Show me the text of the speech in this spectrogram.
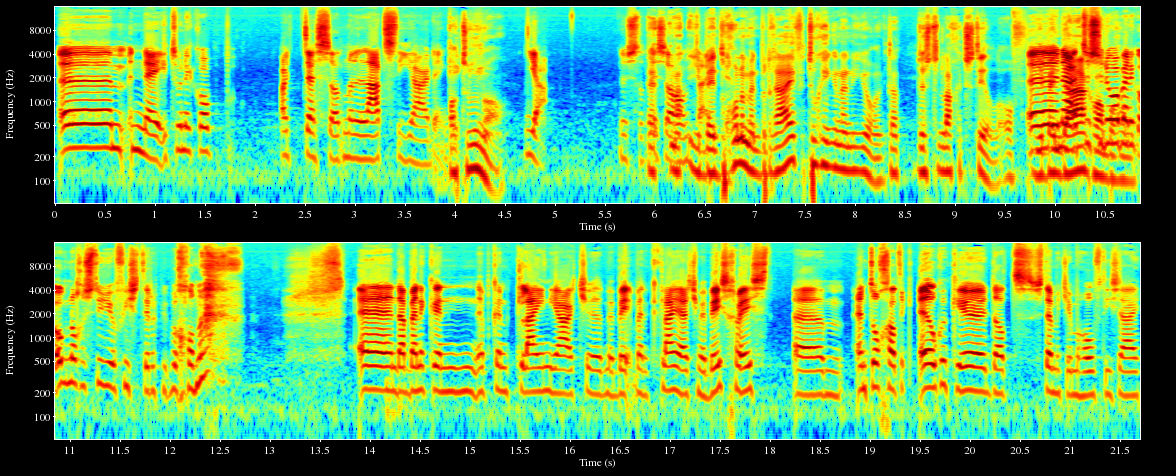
Ehm, nee, toen ik op Artes zat, mijn laatste jaar denk Al ik. toen al. Ja. Dus dat Eh, is al maar je bent begonnen met bedrijf, toen ging je naar New York. Dat, dus toen lag het stil. Of je Eh, bent nou, daar tussendoor ben ik ook nog een studio fysiotherapie begonnen. en daar ben ik een, heb ik een klein jaartje mee, be- ben ik een klein jaartje mee bezig geweest. Ehm, en toch had ik elke keer dat stemmetje in mijn hoofd die zei...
